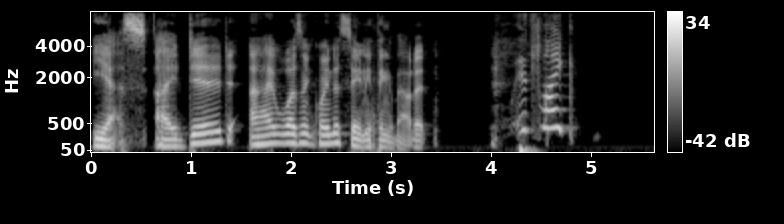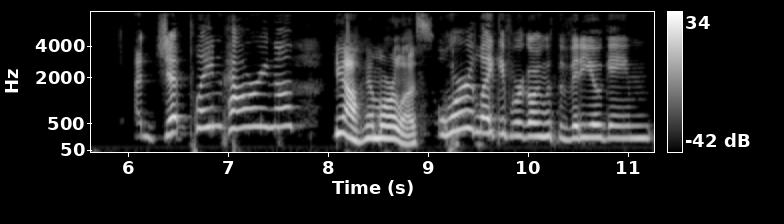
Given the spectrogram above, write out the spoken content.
Yes, I did. I wasn't going to say anything about it. It's like a jet plane powering up. Yeah, yeah, more or less. Or like if we're going with the video game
